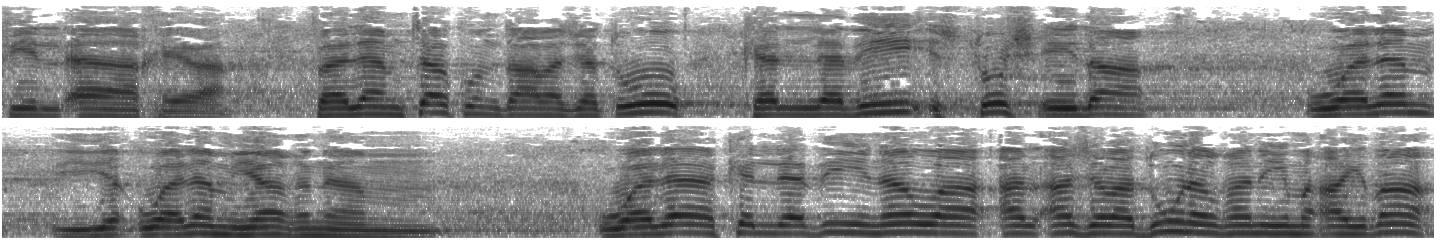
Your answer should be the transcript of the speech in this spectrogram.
في الآخرة. فلم تكن درجته كالذي استشهد ولم ولم يغنم. ولا كالذي نوى الأجر دون الغنيمة أيضا.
